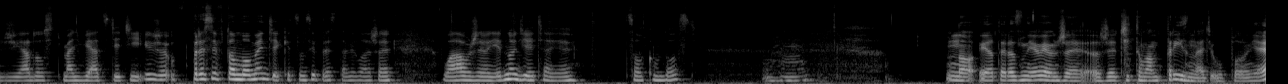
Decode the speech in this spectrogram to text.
žiadosť mať viac detí? Že presne v tom momente, keď som si predstavila, že wow, že jedno dieťa je celkom dosť. Mm-hmm. No, ja teraz neviem, že, že či to mám priznať úplne.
